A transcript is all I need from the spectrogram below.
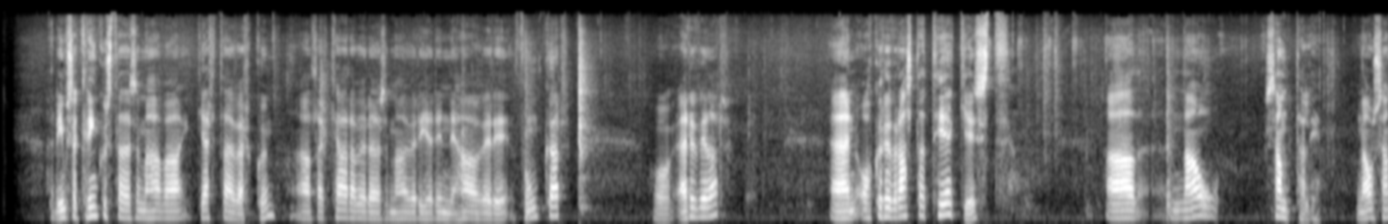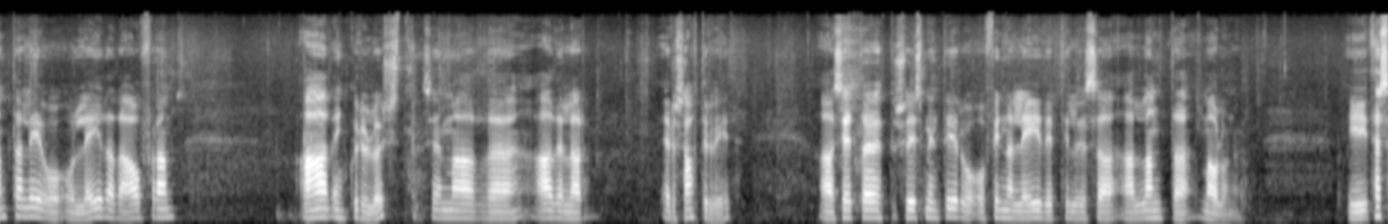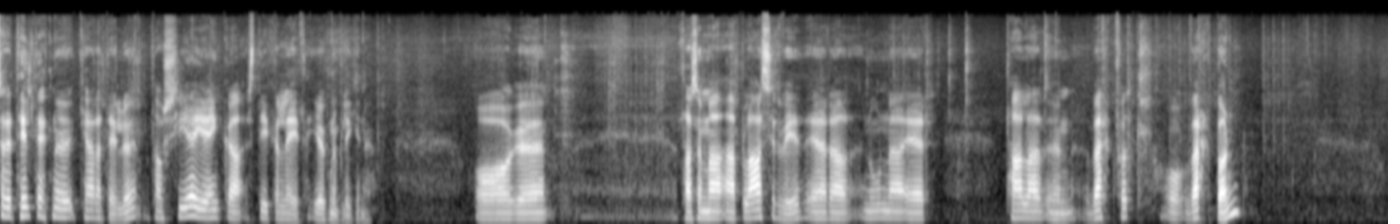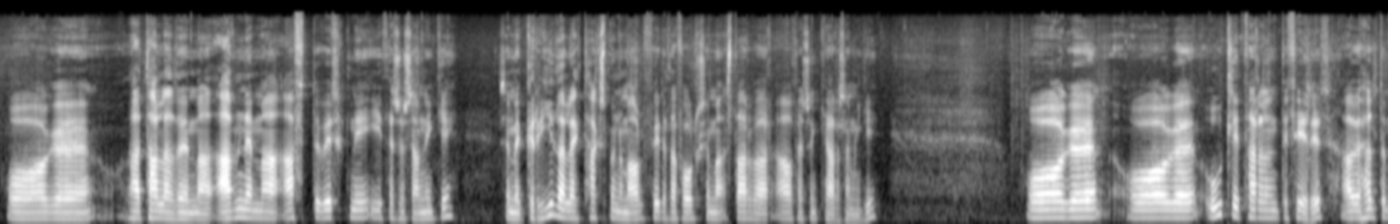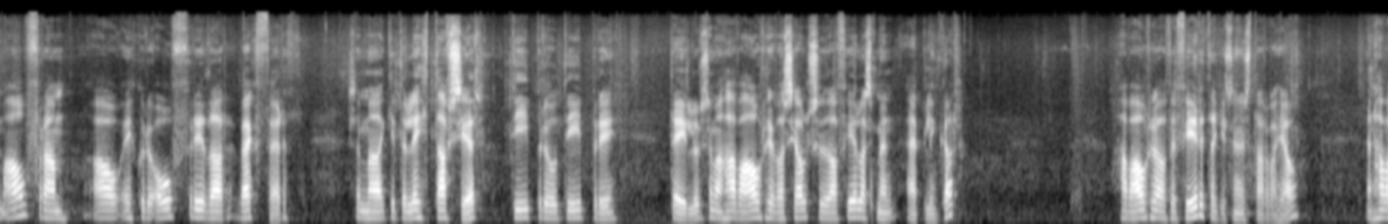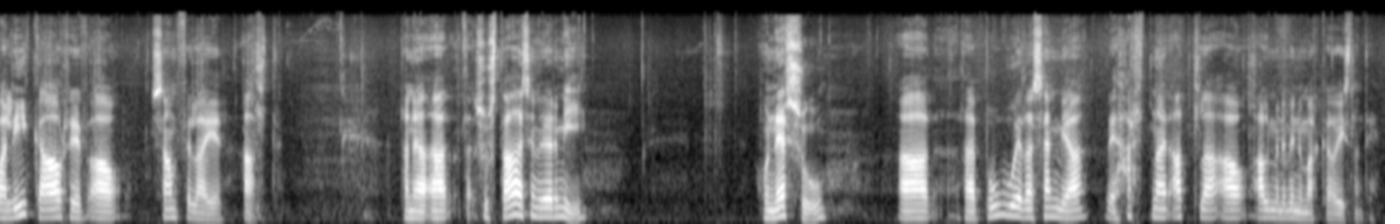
Það er ímsa kringustæðar sem hafa gert það verkum að þær kjaraviðræður sem hafa verið hér inni hafa verið þungar og erfiðar, en okkur hefur alltaf tekist að ná samtali, ná samtali og, og leiða það áfram að einhverju laust sem að eh, aðilar eru sáttir við að setja upp sviðsmyndir og, og finna leiðir til þess að landa málunum. Í þessari tilteknu kjaradeilu þá sé ég enga stíka leið í augnablíkinu og uh, það sem að, að blasir við er að núna er talað um verkföll og verkbönn. Og uh, það er talað um að afnema afturvirkni í þessu samningi sem er gríðarlegt hagsmunumál fyrir það fólk sem starfar á þessum kjærasamningi og, eh, og eh, útlýttaralandi fyrir að við höldum áfram á einhverju ófríðar vegferð sem að getur leitt af sér dýbri og dýbri deilur sem að hafa áhrif að sjálfsögða félagsmenn eblingar, hafa áhrif á þau fyrirtæki sem við starfa hjá, en hafa líka áhrif á samfélagið allt. Þannig að svo staða sem við erum í hún er svo að það er búið að semja við hartnær alla á almennu vinnumarkað á Íslandi.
